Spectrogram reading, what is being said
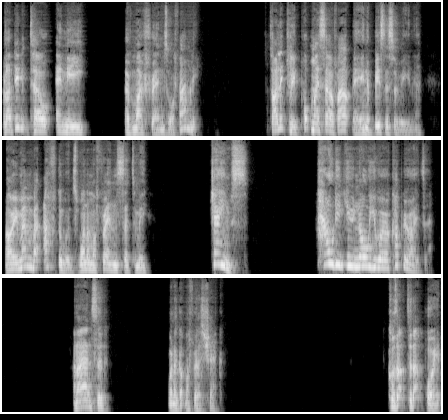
But I didn't tell any of my friends or family. So I literally put myself out there in a business arena. I remember afterwards, one of my friends said to me, James, how did you know you were a copywriter? And I answered, when I got my first check. Because up to that point,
